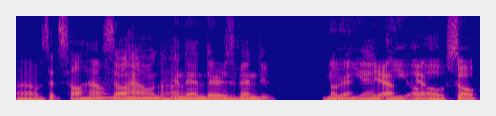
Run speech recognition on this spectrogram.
uh was it cellhound Cellhound, Uh-huh. and then there's Vendoo. V E N D O O. Okay. N Yep, D O O. So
